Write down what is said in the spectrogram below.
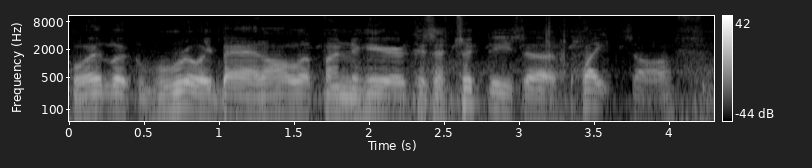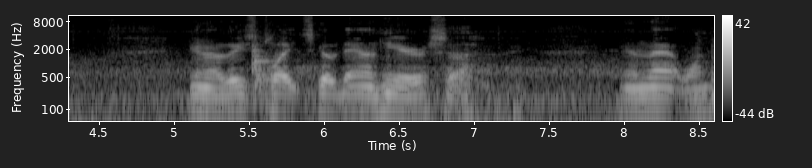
Well, it looked really bad all up under here because I took these uh, plates off. You know, these plates go down here, so, and that one.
